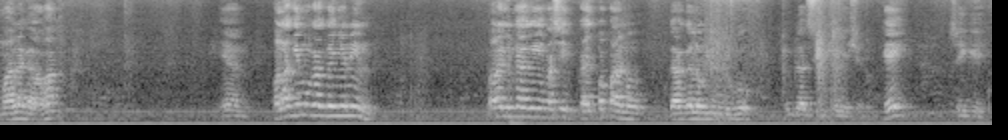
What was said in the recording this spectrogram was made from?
Umalaga ka. Yan. Palagi mo gaganyanin. Palagi gaganyan kasi kahit pa paano, gagalaw yung dugo, yung blood circulation. Okay? Sige.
